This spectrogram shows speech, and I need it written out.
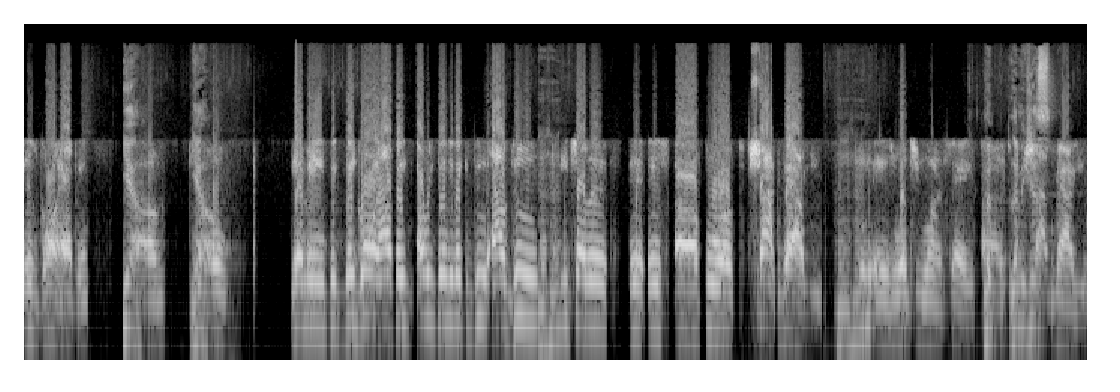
it's gonna happen. Yeah. Um, Yeah. So, you know what I mean? They, they going out, they everything that they can do to outdo Mm-hmm. each other is, is uh, for shock value. Mm-hmm. Is, what you want to say? Let- uh, let me shock just- value.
